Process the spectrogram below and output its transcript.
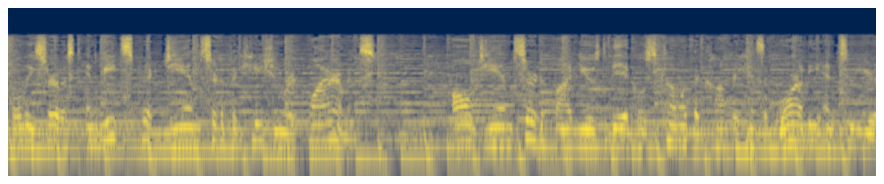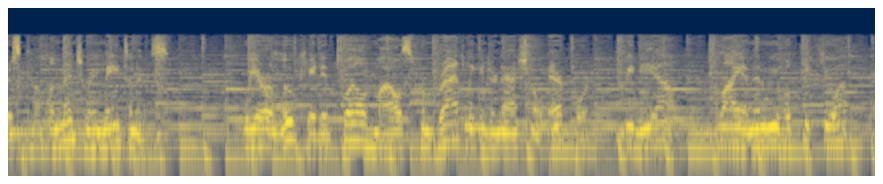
fully serviced and meet strict GM certification requirements. All GM certified used vehicles come with a comprehensive warranty and 2 years complimentary maintenance. We are located 12 miles from Bradley International Airport, BDL. Fly in and we will pick you up.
